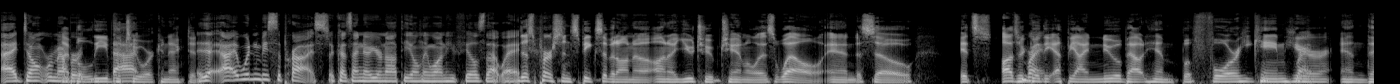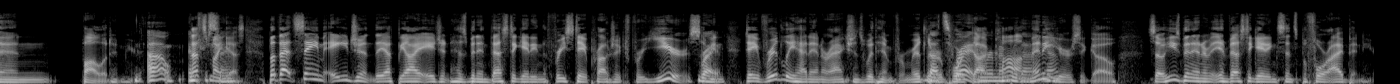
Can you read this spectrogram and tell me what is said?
I don't remember. I believe that. the two are connected. I wouldn't be surprised because I know you're not the only one who feels that way. this person speaks of it on a on a YouTube channel as well, and so it's odds are Right. good the FBI knew about him before he came here and then followed him here. oh, That's my guess. But that same agent, the FBI agent, has been investigating the Free State Project for years. I Right. mean, Dave Ridley had interactions with him from That's right. I RidleyReport.com that, many yeah. years ago. So he's been in- investigating since before I've been here.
